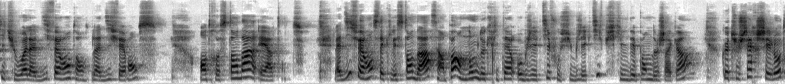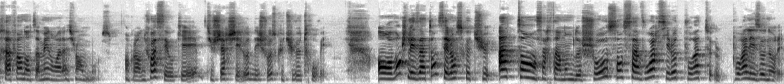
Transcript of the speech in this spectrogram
si tu vois la, la différence entre standard et attente. La différence, c'est que les standards, c'est un peu un nombre de critères objectifs ou subjectifs, puisqu'ils dépendent de chacun, que tu cherches chez l'autre afin d'entamer une relation amoureuse. Encore une fois, c'est ok, tu cherches chez l'autre des choses que tu veux trouver. En revanche, les attentes, c'est lorsque tu attends un certain nombre de choses sans savoir si l'autre pourra, les honorer.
